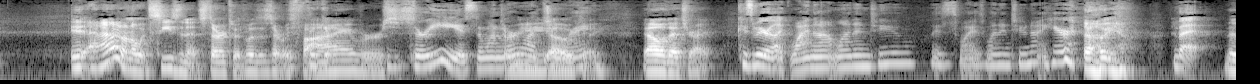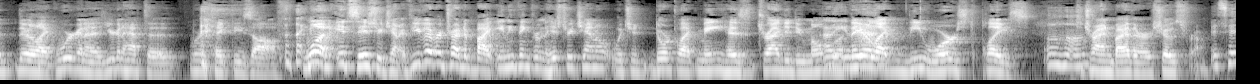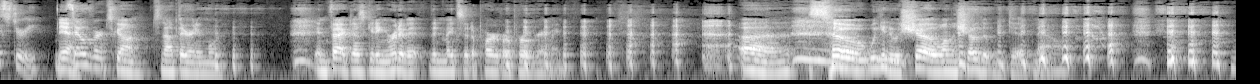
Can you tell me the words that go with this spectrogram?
it, and I don't know what season it starts with. Was it start with it- five or Three is the one three? we're watching, Oh, right? Oh, that's right. Because we were like, why not one and two? Is why is one and two not here? Oh yeah. But They're like, we're gonna, you're gonna have to, we're gonna take these off. One, it's the History Channel. If you've ever tried to buy anything from the History Channel, which a dork like me has tried to do multiple, Oh, they are like the worst place to try and buy their shows from. it's history. Yeah, it's over. It's gone. It's not there anymore. In fact, us getting rid of it then makes it a part of our programming. Uh, so we can do a show on the show that we did now.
